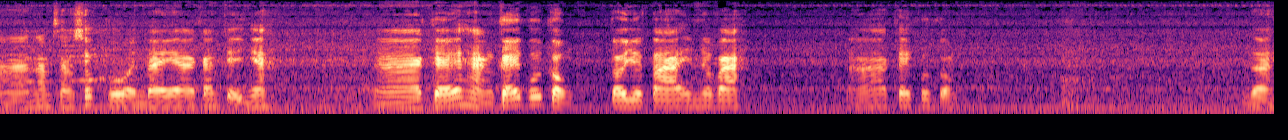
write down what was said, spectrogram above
À, năm sản xuất của mình đây à, các anh chị nha. À, kế hàng kế cuối cùng Toyota Innova. Đó kế cuối cùng. Rồi.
